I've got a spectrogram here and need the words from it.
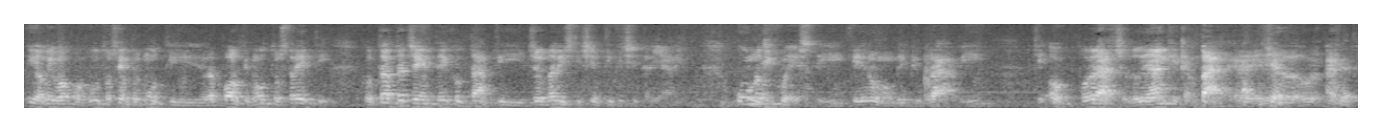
io avevo ho avuto sempre molti rapporti molto stretti con tanta gente e con tanti giornalisti scientifici italiani. Uno di questi, che era uno dei più bravi, che oh, poveraccio, doveva anche campare, eh, certo, eh, certo.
